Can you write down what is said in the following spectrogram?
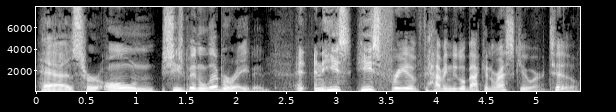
has her own she's been liberated. and, and he's he's free of having to go back and rescue her too.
